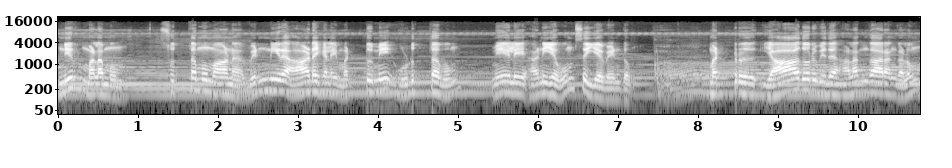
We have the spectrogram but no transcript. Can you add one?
நிர்மலமும் சுத்தமுமான வெண்ணிற ஆடைகளை மட்டுமே உடுத்தவும் மேலே அணியவும் செய்ய வேண்டும். மற்ற யாதொருவித அலங்காரங்களும்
